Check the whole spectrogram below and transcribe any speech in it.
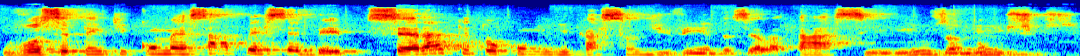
você tem que começar a perceber, será que tua comunicação de vendas, ela tá assim nos anúncios?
